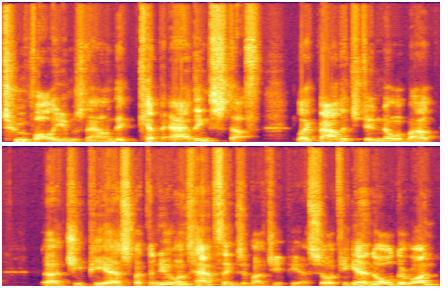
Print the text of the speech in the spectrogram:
two volumes now, and they kept adding stuff. Like Bowditch didn't know about uh, GPS, but the new ones have things about GPS. So if you get an older one,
